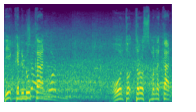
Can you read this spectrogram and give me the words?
di kedudukan untuk terus menekan.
